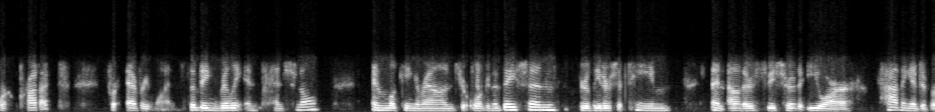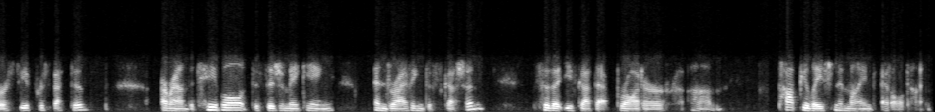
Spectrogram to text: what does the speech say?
work product for everyone. So being really intentional and looking around your organization, your leadership team, and others to be sure that you are having a diversity of perspectives around the table, decision making, and driving discussion so that you've got that broader um, population in mind at all times.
